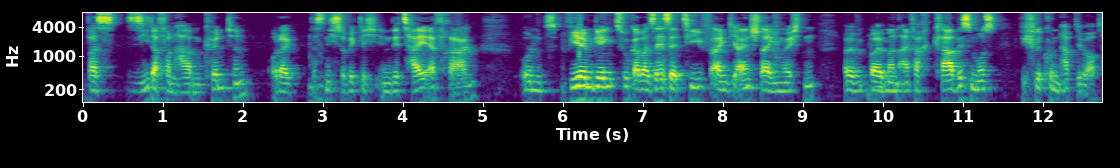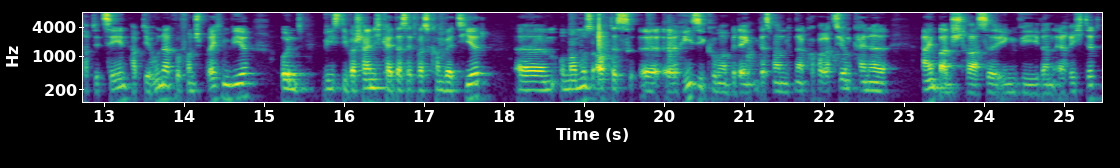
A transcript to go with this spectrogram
was sie davon haben könnten oder das nicht so wirklich im Detail erfragen. Und wir im Gegenzug aber sehr, sehr tief eigentlich einsteigen möchten, weil, weil man einfach klar wissen muss, wie viele Kunden habt ihr überhaupt? Habt ihr 10? Habt ihr 100? Wovon sprechen wir? Und wie ist die Wahrscheinlichkeit, dass etwas konvertiert? Ähm, und man muss auch das äh, äh, Risiko mal bedenken, dass man mit einer Kooperation keine Einbahnstraße irgendwie dann errichtet,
